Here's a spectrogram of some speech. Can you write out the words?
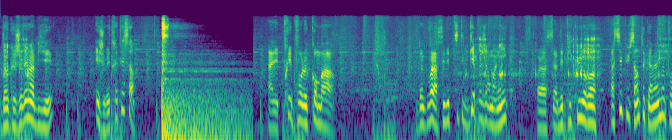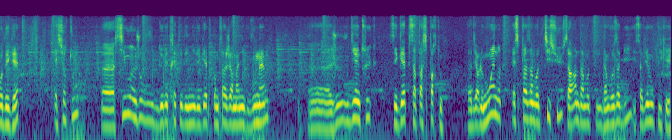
Donc je vais m'habiller et je vais traiter ça. Allez, prêt pour le combat. Donc voilà, c'est des petites guêpes germaniques. Voilà, c'est des piqûres assez puissantes quand même pour des guêpes. Et surtout, euh, si vous un jour vous devez traiter des nids de guêpes comme ça germaniques vous-même, euh, je vous dis un truc, ces guêpes ça passe partout. C'est-à-dire le moindre espace dans votre tissu, ça rentre dans, dans vos habits et ça vient vous piquer.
